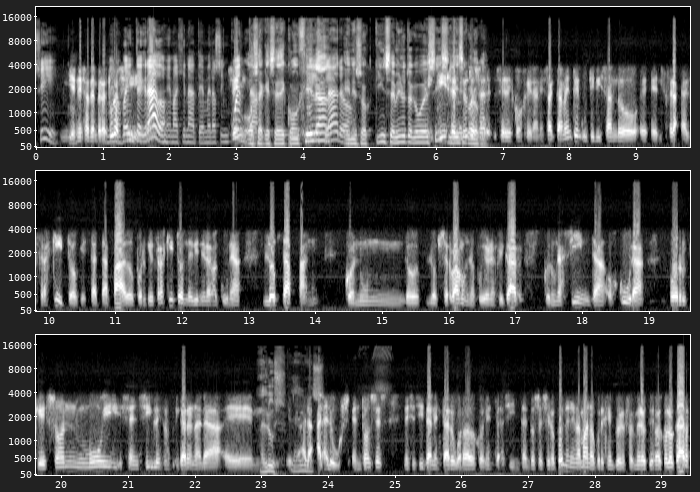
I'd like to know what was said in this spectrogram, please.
Sí. Y en esa temperatura. Menos 20 grados, imagínate, menos 50. O sea que se descongela en esos 15 minutos que vos decís. En 15 minutos se, descongelan, exactamente, utilizando el, el, frasquito que está tapado, porque el frasquito donde viene la vacuna lo tapan con un. Lo, lo observamos y nos pudieron explicar, con una cinta oscura porque son muy sensibles, nos explicaron a la, eh, luz. A, la, luz. Entonces necesitan estar guardados con esta cinta. Entonces se lo ponen en la mano, por ejemplo, el enfermero que va a colocar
